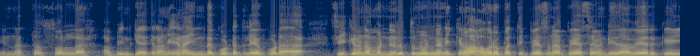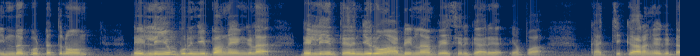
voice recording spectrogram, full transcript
என்னத்த சொல்ல அப்படின்னு கேட்குறாங்க ஏன்னா இந்த கூட்டத்திலேயே கூட சீக்கிரம் நம்ம நிறுத்தணும்னு நினைக்கிறோம். அவரை பற்றி பேசினா பேச வேண்டியதாகவே இருக்குது இந்த கூட்டத்திலும் டெல்லியும் புரிஞ்சுப்பாங்க எங்களை. டெல்லியும் தெரிஞ்சிரும் அப்படின்லாம் பேசியிருக்காரு. எப்பா கட்சிக்காரங்க கிட்ட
